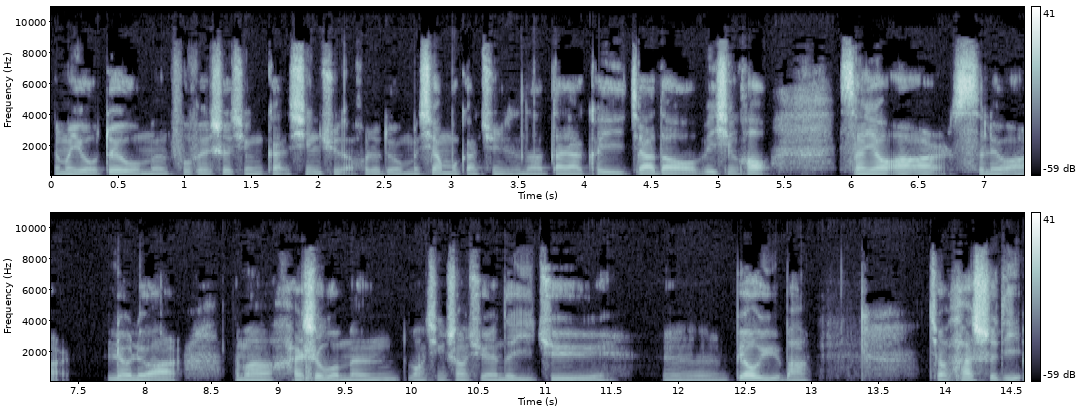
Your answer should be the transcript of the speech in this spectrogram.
那么有对我们付费社群感兴趣的，或者对我们项目感兴趣的呢，大家可以加到微信号三幺二二四六二。六六二，那么还是我们网信商学院的一句嗯标语吧，脚踏实地，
